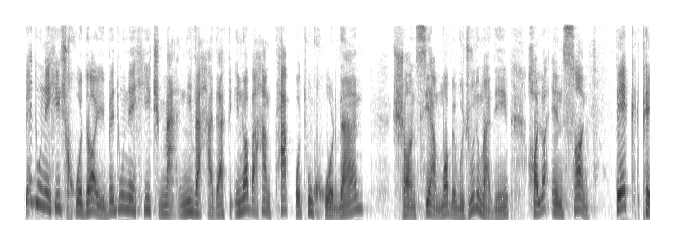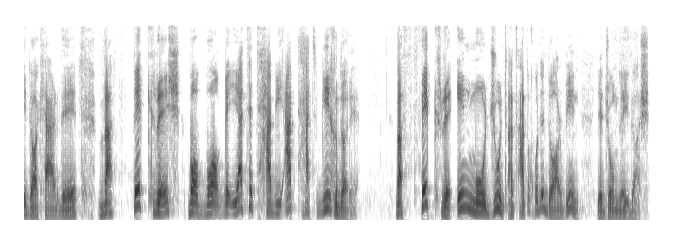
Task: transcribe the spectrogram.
بدون هیچ خدایی بدون هیچ معنی و هدفی اینا به هم تق و تو خوردن شانسی هم ما به وجود اومدیم. حالا انسان فکر پیدا کرده و فکرش با واقعیت طبیعت تطبیق داره و فکر این موجود حتی خود داروین یه جمله ای داشت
